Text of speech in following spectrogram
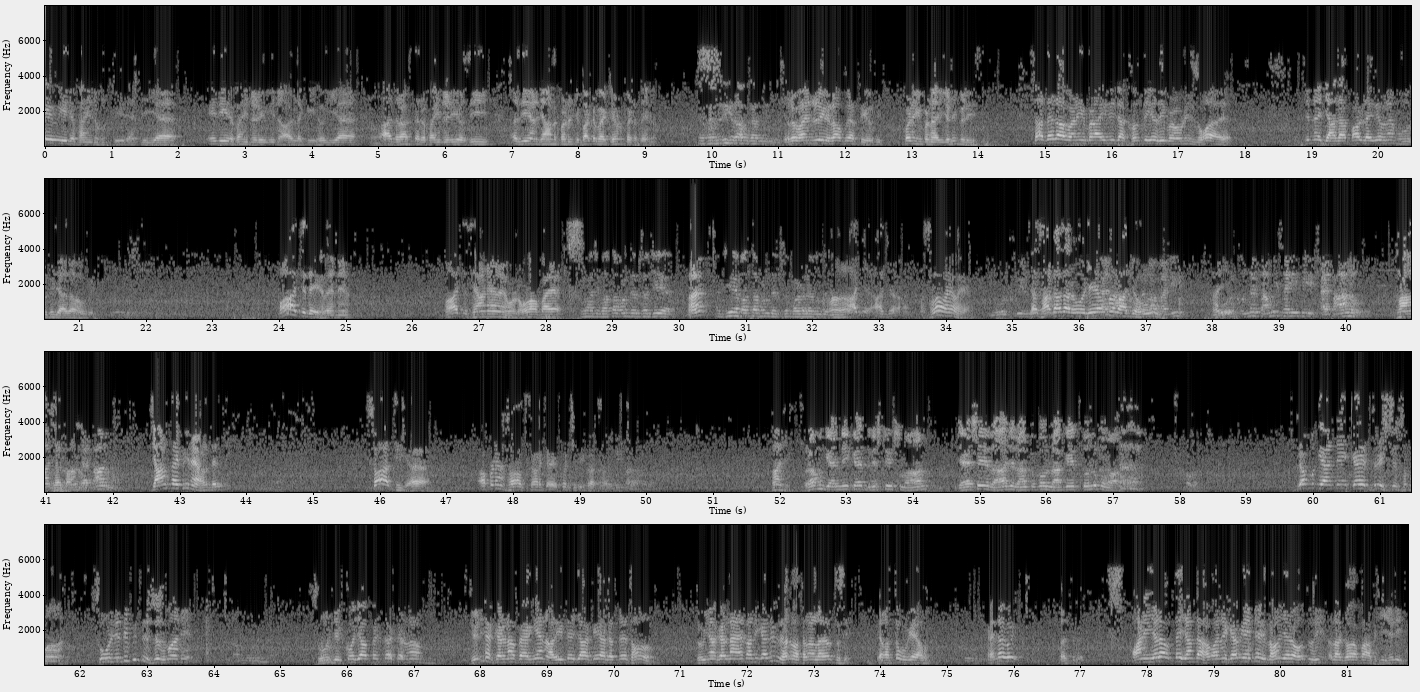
ਇਹ ਵੀ ਰਿਫਾਈਨ ਹੁੰਦੀ ਰਹਿੰਦੀ ਹੈ। ਇਹਦੀ ਰਿਫਾਈਨਰੀ ਵੀ ਨਾਲ ਲੱਗੀ ਹੋਈ ਹੈ। ਆਹ ਦਰਖਤ ਰਿਫਾਈਨਰੀ ਅਸੀਂ ਅਸੀਂ ਅਣਜਾਣਪਣ ਚ ਵੱਢ ਬੈਠੇ ਹੁਣ ਪਿੱਟਦੇ ਖਰਾਬ ਲਈ ਰਿਫਾਈਨਰੀ ਖਰਾਬ ਕਰਤੀ ਉਹਦੀ। ਬਣੀ ਬਣਾਈ ਜਿਹੜੀ ਮਿਲੀ ਸੀ। ਸਾਡੇ ਦਾ ਬਣੀ ਬਣਾਈ ਨਹੀਂ ਰੱਖ ਹੁੰਦੀ ਅਸੀਂ ਬਣਾਉਣੀ ਸੁਆਹ ਹੈ। ਜਿੰਨੇ ਜ਼ਿਆਦਾ ਪੜ੍ਹ ਲਗੇ ਉਹਨੇ ਮੂਰਖ ਜ਼ਿਆਦਾ ਹੋ ਗਏ। ਬਾਅਦ ਚ ਦੇਖ ਲੈਨੇ ਆ। ਬਾਅਦ ਚ ਸਿਆਣਿਆਂ ਨੇ ਹੁਣ ਰੌਲਾ ਪਾਇਆ। ਅੱਜ ਵਾਤਾਵਰਣ ਦਿਵਸ ਅਜੇ ਹੈ ਹੈ। ਅਜੇ ਹੈ ਵਾਤਾਵਰਣ ਦਿਵਸ ਵਰਲਡ ਲੈਵਲ ਤੇ ਹਾਂ ਅੱਜ ਅੱਜ ਮਸਲਾ ਹੋਇਆ ਹੋਇਆ। ਜਾਂ ਸਾਡਾ ਤਾਂ ਰੋਜ਼ ਇਹ ਉਹਨਾਂ ਦਾ ਅੱਜ ਹੋਊ। ਹਾਂਜੀ। ਉਹਨੇ ਤਾਂ ਵੀ ਸਹੀ ਸੀ ਸ਼ੈਤਾਨ ਹੋ ਹਾਂ ਸ਼ੈਤਾਨ। ਸ਼ੈਤਾਨ। ਜਾਣਦੇ ਵੀ ਨੇ ਹੜਦੇ ਸਵਾਰਥੀ ਹੈ ਆਪਣੇ ਸਵਾਰਥ ਕਰਕੇ ਕੁਝ ਵੀ ਕਰ ਸਕਦੇ। ਹਾਂਜੀ। ਬ੍ਰਹਮ ਗਿਆਨੀ ਕੈ ਦ੍ਰਿਸ਼ਟੀ ਸਮਾਨ ਜੈਸੇ ਰਾਜ ਰੰਗ ਕੋ ਲਾਗੇ ਤੁਲ ਪਵਾਨ। ਬ੍ਰਹਮ ਗਿਆਨੀ ਕੈ ਦ੍ਰਿਸ਼ਟੀ ਸਮਾਨ। ਸੂਰਜ ਦੀ ਵੀ ਦ੍ਰਿਸ਼ਟੀ ਸਮਾਨ ਹੈ। ਸੂਰਜ ਇੱਕੋ ਜਾ ਪੈਂਦਾ ਕਰਨਾ। ਜਿਹੜੀਆਂ ਕਰਨਾ ਪੈ ਗਈਆਂ ਨਾਲੀ ਤੇ ਜਾ ਕੇ ਅਗੱਤੇ ਥੋਂ ਦੁਨੀਆ ਕਰਨਾ ਐ ਤਾਂ ਨਹੀਂ ਕਹਿੰਦੀ ਸਾਨੂੰ ਹੱਥ ਨਾਲ ਲਾਇਓ ਤੁਸੀਂ ਤੇ ਹੱਥ ਹੋ ਗਿਆ ਕਹਿੰਦਾ ਕੋਈ? ਬਸ ਪਾਣੀ ਜਿਹੜਾ ਉੱਤੇ ਜਾਂਦਾ ਹਵਾ ਨੇ ਕਿਹਾ ਵੀ ਇੰਨੇ ਥਾਂ ਜੇ ਰਹੋ ਤੁਸੀਂ ਅਲੱਗ ਭਾਫ ਜੀ ਜਿਹੜੀ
